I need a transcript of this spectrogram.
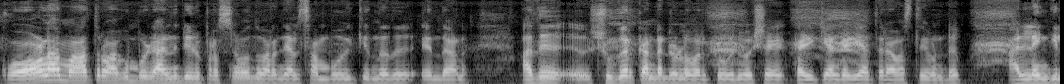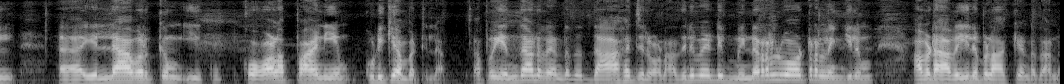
കോള മാത്രമാകുമ്പോൾ അതിന്റെ ഒരു പ്രശ്നമെന്ന് പറഞ്ഞാൽ സംഭവിക്കുന്നത് എന്താണ്? അത് ഷുഗർ കണ്ടന്റ് ഉള്ളവർക്ക് ഒരുപക്ഷെ കഴിക്കാൻ കഴിയാത്തൊരവസ്ഥയുണ്ട്. അല്ലെങ്കിൽ എല്ലാവർക്കും ഈ കോളപ്പാനീയം കുടിക്കാൻ പറ്റില്ല. അപ്പോൾ എന്താണ് വേണ്ടത്? ദാഹജലമാണ്. അതിനുവേണ്ടി മിനറൽ വാട്ടർ അല്ലെങ്കിലും അവിടെ അവൈലബിൾ ആക്കേണ്ടതാണ്.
